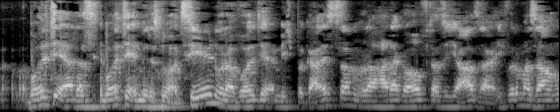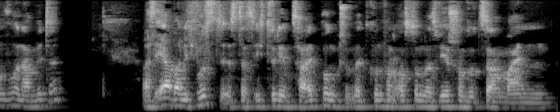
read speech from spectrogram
wollte er das, wollte er mir das nur erzählen oder wollte er mich begeistern oder hat er gehofft, dass ich ja sage? Ich würde mal sagen, irgendwo in der Mitte. Was er aber nicht wusste, ist, dass ich zu dem Zeitpunkt mit Kuhn von Ostum, dass wir schon sozusagen meinen,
